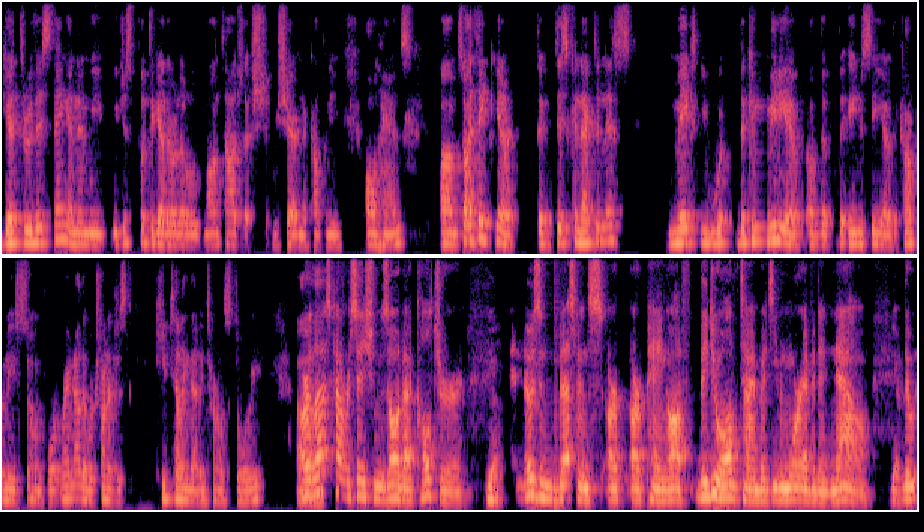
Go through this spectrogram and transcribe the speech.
get through this thing and then we we just put together a little montage that sh- we shared in the company all hands um, so i think you know the disconnectedness makes you the community of, of the, the agency of the company is so important right now that we're trying to just keep telling that internal story our um, last conversation was all about culture. Yeah. And those investments are are paying off. They do all the time, but it's even more evident now. Yeah. The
